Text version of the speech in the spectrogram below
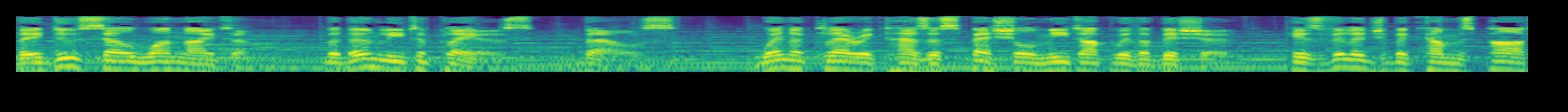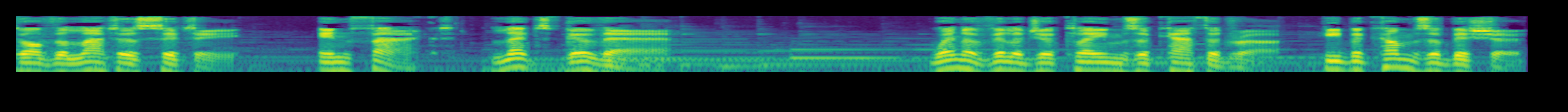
They do sell one item, but only to players, bells. When a cleric has a special meetup with a bishop, his village becomes part of the latter's city. In fact, let's go there. When a villager claims a cathedra, he becomes a bishop.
